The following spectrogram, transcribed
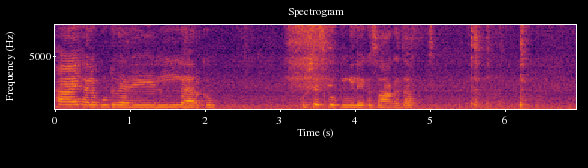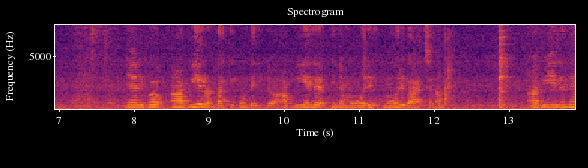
ഹായ് ഹലോ കൂട്ടുകാരെ എല്ലാവർക്കും ഉഷസ് കുക്കിങ്ങിലേക്ക് സ്വാഗതം. ഞാനിപ്പോൾ അവിയൽ ഉണ്ടാക്കിക്കൊണ്ടിരിക്കുക അവിയൽ പിന്നെ മോര് മോര് കാച്ചണം. അവിയലിന്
